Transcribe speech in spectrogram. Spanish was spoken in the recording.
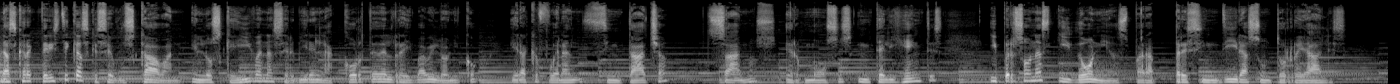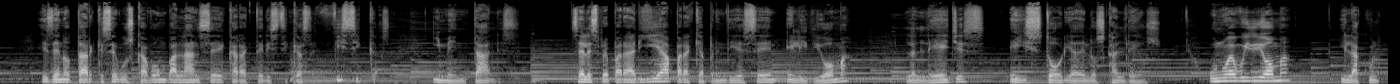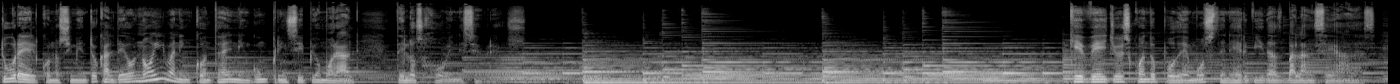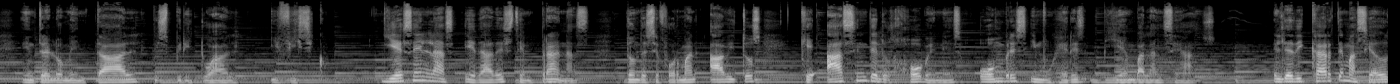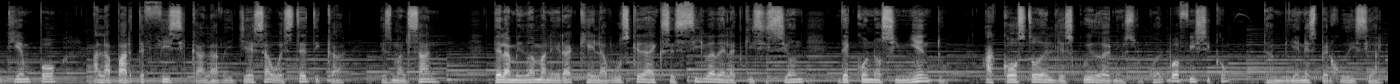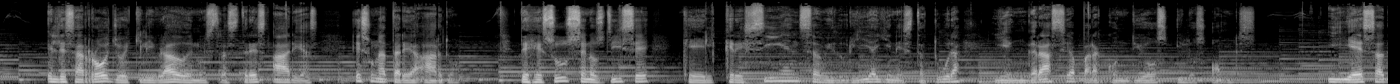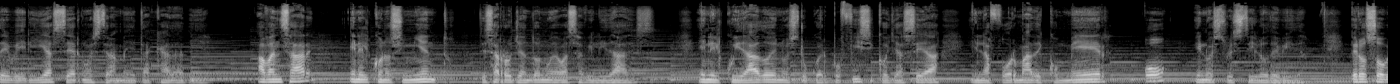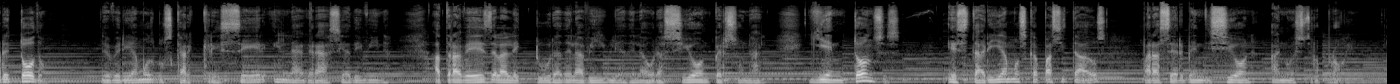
Las características que se buscaban en los que iban a servir en la corte del rey babilónico era que fueran sin tacha, sanos, hermosos, inteligentes y personas idóneas para prescindir asuntos reales. Es de notar que se buscaba un balance de características físicas y mentales. Se les prepararía para que aprendiesen el idioma, las leyes e historia de los caldeos. Un nuevo idioma y la cultura y el conocimiento caldeo no iban en contra de ningún principio moral de los jóvenes hebreos. Qué bello es cuando podemos tener vidas balanceadas entre lo mental, espiritual y físico. Y es en las edades tempranas donde se forman hábitos que hacen de los jóvenes hombres y mujeres bien balanceados. El dedicar demasiado tiempo a la parte física, a la belleza o estética, es malsano, de la misma manera que la búsqueda excesiva de la adquisición de conocimiento a costo del descuido de nuestro cuerpo físico también es perjudicial. El desarrollo equilibrado de nuestras tres áreas es una tarea ardua. De Jesús se nos dice que Él crecía en sabiduría y en estatura y en gracia para con Dios y los hombres. Y esa debería ser nuestra meta cada día Avanzar en el conocimiento, desarrollando nuevas habilidades, en el cuidado de nuestro cuerpo físico, ya sea en la forma de comer o en nuestro estilo de vida. Pero sobre todo, deberíamos buscar crecer en la gracia divina a través de la lectura de la Biblia, de la oración personal. Y entonces estaríamos capacitados para hacer bendición a nuestro prójimo.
